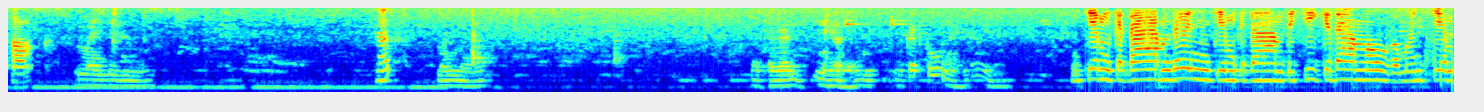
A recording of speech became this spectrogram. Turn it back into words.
เพราะไม่ดูฮะมันเหมือนแต่ทางนั้นนี่เหรอมันก็กู้หน่อยได้เจมกระดามเด้นเจมกระดามแต่จี้กระดามโมกับมันเจม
